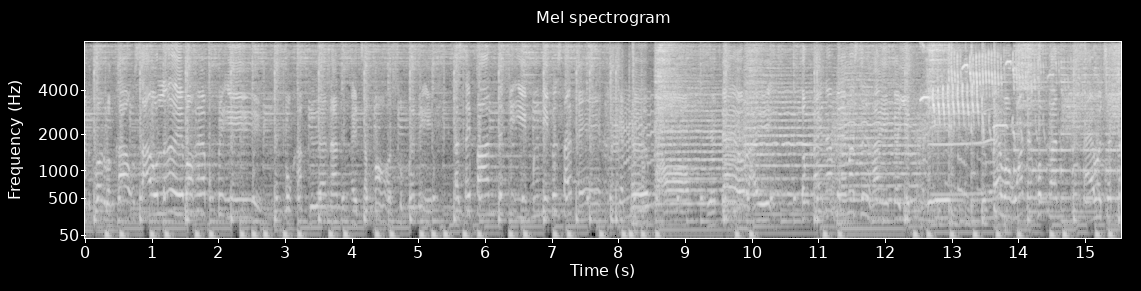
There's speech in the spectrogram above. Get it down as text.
มันขอรวงข้าวสาวเลยบอกแฮปปี้พกหักเดือนนั้นไอจะมอสุมือนี้ถ้าใส่ปานตะกี้มือนี้เป็นสายเปย์แค่เธอบอกอยากได้อะไรต้องให้น้ำแม่มาซื้อให้ก็ยินดีถึงแม้ว่าวันจะคบกันแต่ว่าฉัน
